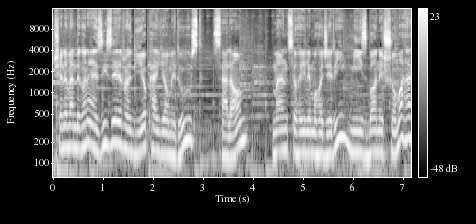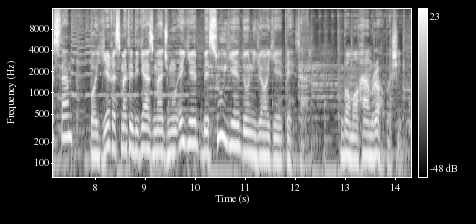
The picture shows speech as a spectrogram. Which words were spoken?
شنوندگان عزیز رادیو پیام دوست سلام من سهیل مهاجری میزبان شما هستم با یه قسمت دیگه از مجموعه به سوی دنیای بهتر. با ما همراه باشید.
